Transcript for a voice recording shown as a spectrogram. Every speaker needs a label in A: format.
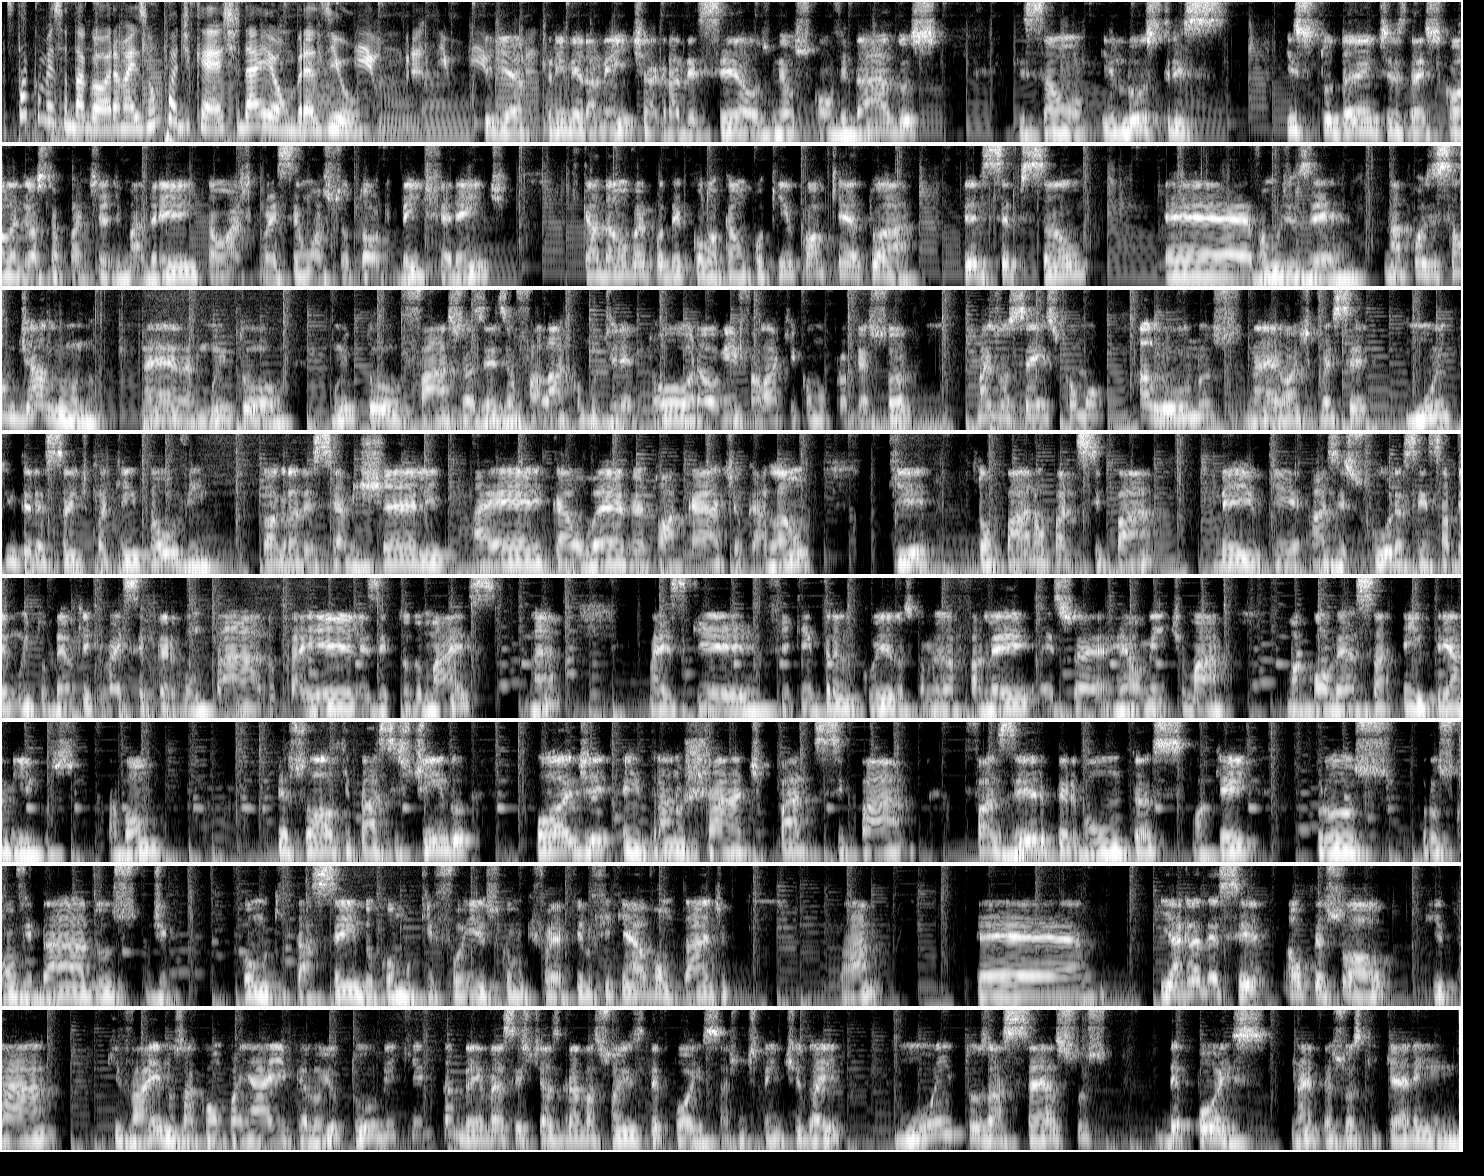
A: Está começando agora mais um podcast da E.ON Brasil.
B: Queria primeiramente agradecer aos meus convidados, que são ilustres estudantes da Escola de Osteopatia de Madrid, então acho que vai ser um osteotalk bem diferente, que cada um vai poder colocar um pouquinho qual que é a tua percepção, é, vamos dizer, na posição de aluno, né? Muito muito fácil às vezes eu falar como diretor, alguém falar aqui como professor, mas vocês como alunos, né? Eu acho que vai ser muito interessante para quem está ouvindo. Então agradecer a Michele, a Érica, o Everton, a Kátia, o Carlão que toparam participar, meio que às escuras, sem saber muito bem o que, que vai ser perguntado para eles e tudo mais, né? Mas que fiquem tranquilos, como eu já falei, isso é realmente uma, uma conversa entre amigos, tá bom? Pessoal que está assistindo, pode entrar no chat, participar, fazer perguntas, ok? Para os convidados, de como que está sendo, como que foi isso, como que foi aquilo, fiquem à vontade, tá? É, e agradecer ao pessoal que tá, que vai nos acompanhar aí pelo YouTube, que também vai assistir as gravações depois. A gente tem tido aí muitos acessos depois, né? Pessoas que querem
